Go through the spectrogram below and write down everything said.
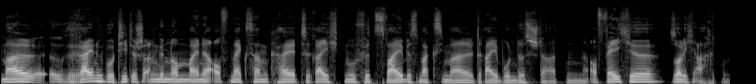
Mal rein hypothetisch angenommen, meine Aufmerksamkeit reicht nur für zwei bis maximal drei Bundesstaaten. Auf welche soll ich achten?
